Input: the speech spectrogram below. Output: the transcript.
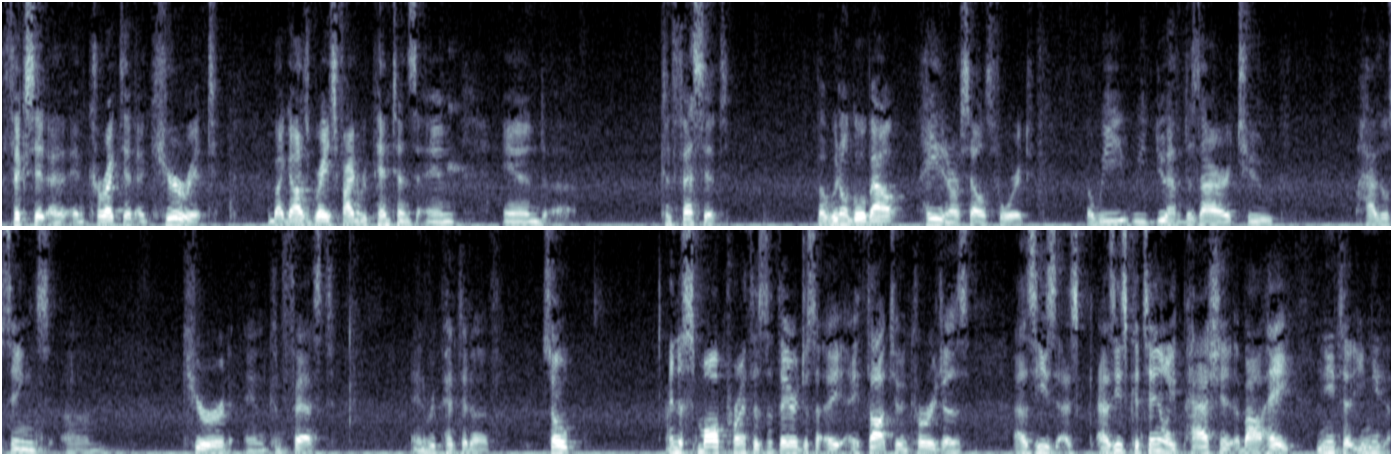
fix it and, and correct it and cure it. And by God's grace, find repentance and, and uh, confess it. but we don't go about hating ourselves for it. But we, we do have a desire to have those things um, cured and confessed and repented of. So, in a small parenthesis there, just a, a thought to encourage us as he's as, as he's continually passionate about, hey, you need to you need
